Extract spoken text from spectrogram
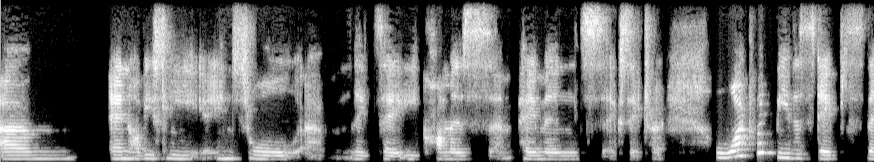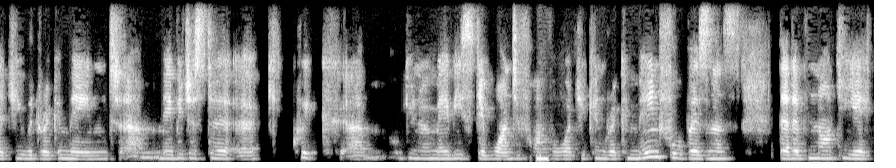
Um, and obviously install, um, let's say, e-commerce um, payments, etc. What would be the steps that you would recommend? Um, maybe just a, a quick, um, you know, maybe step one to five, or what you can recommend for business that have not yet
